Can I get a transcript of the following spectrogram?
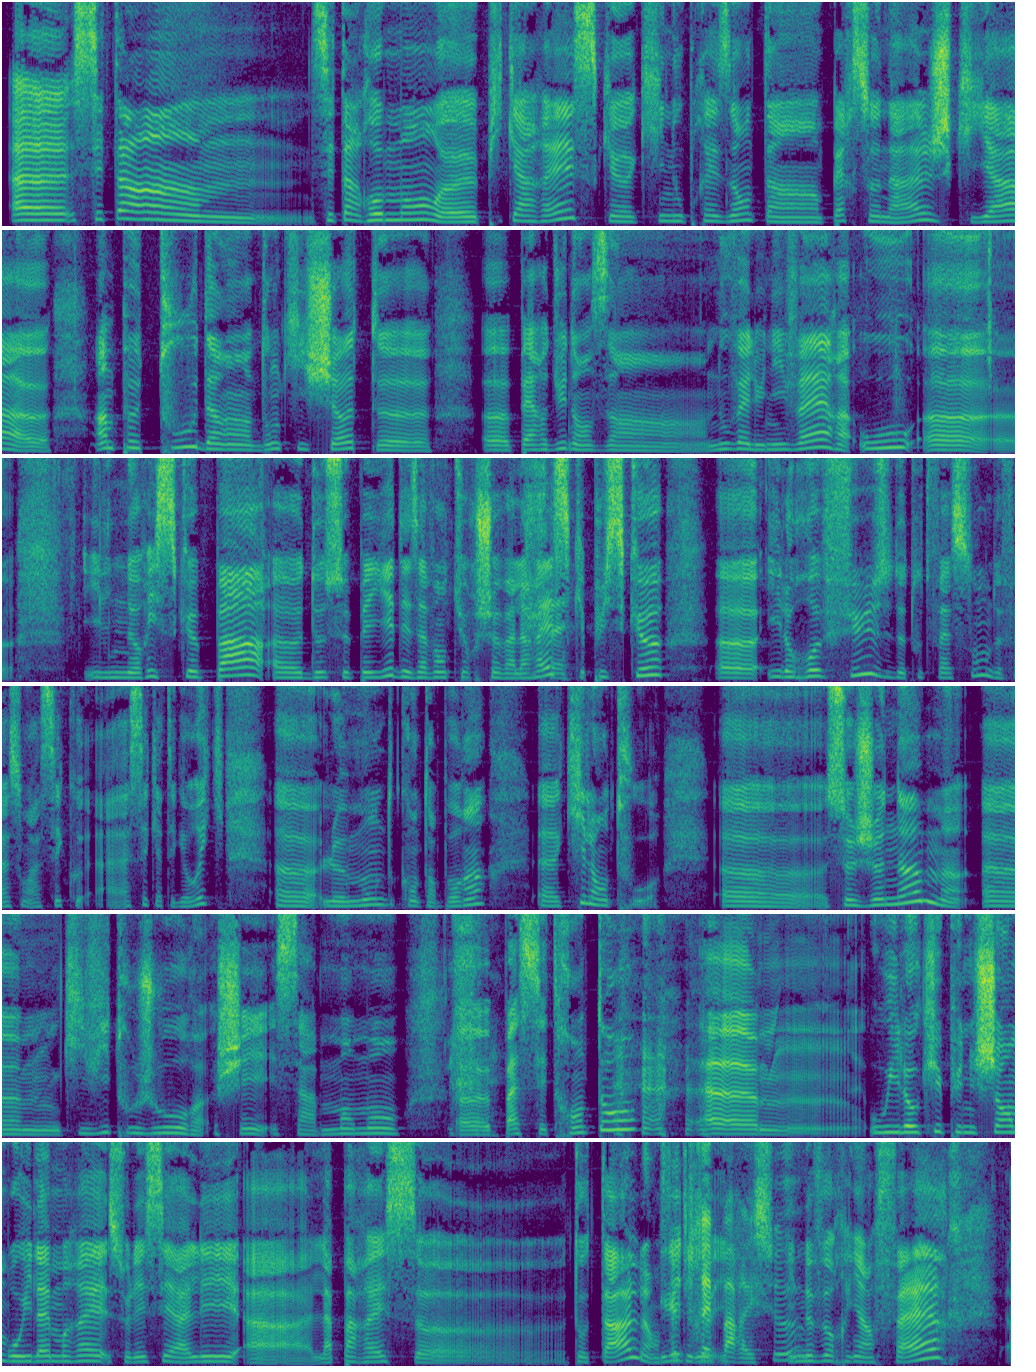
Euh, c'est un un roman picaresque qui nous présente un personnage qui a un peu tout d'un Don Quichotte perdu dans un nouvel univers où il ne risque pas de se payer des aventures chevaleresques puisque il refuse de toute façon, de façon assez assez catégorique, le monde contemporain qui l'entoure. ce jeune homme qui vit toujours chez sa maman passé 30 ans, où il occupe une chambre où il aimerait se laisser aller à la paresse totale. En il est très paresseux. Il ne veut rien faire.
